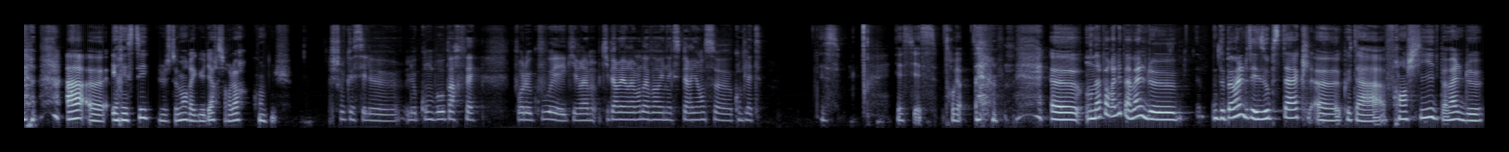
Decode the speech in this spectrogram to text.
à et rester justement régulières sur leur contenu. Je trouve que c'est le, le, combo parfait pour le coup et qui, vraiment, qui permet vraiment d'avoir une expérience complète. Yes. Yes, yes, trop bien. Euh, on a parlé pas mal de, pas mal de tes obstacles euh, que tu as franchis, de pas mal de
